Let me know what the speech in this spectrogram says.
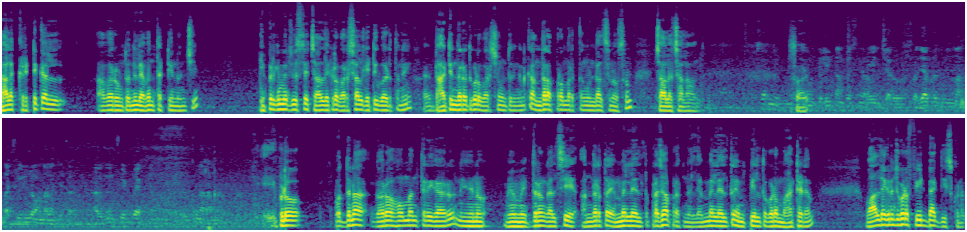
చాలా క్రిటికల్ అవర్ ఉంటుంది లెవెన్ థర్టీ నుంచి. ఇప్పటికి మీరు చూస్తే చాలా దగ్గర వర్షాలు గట్టిగా పడుతున్నాయి. దాటిన తర్వాత కూడా వర్షం ఉంటుంది కనుక అందరూ అప్రమత్తంగా ఉండాల్సిన అవసరం చాలా చాలా ఉంది. సో ఇప్పుడు పొద్దున గౌరవ హోంమంత్రి గారు నేను మేము ఇద్దరం కలిసి అందరితో ఎమ్మెల్యేలతో ప్రజాప్రతినిధులు ఎమ్మెల్యేలతో ఎంపీలతో కూడా మాట్లాడాం. వాళ్ళ దగ్గర నుంచి కూడా ఫీడ్బ్యాక్ తీసుకున్నాం.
